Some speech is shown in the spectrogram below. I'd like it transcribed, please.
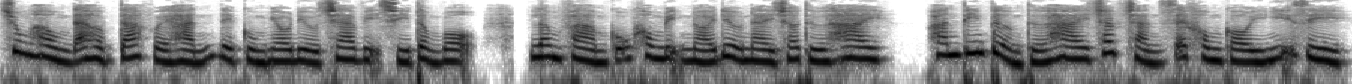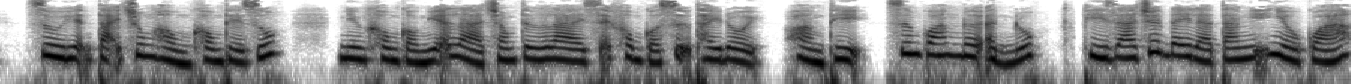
Trung Hồng đã hợp tác với hắn để cùng nhau điều tra vị trí tổng bộ. Lâm Phàm cũng không định nói điều này cho thứ hai. Hắn tin tưởng thứ hai chắc chắn sẽ không có ý nghĩ gì, dù hiện tại Trung Hồng không thể giúp, nhưng không có nghĩa là trong tương lai sẽ không có sự thay đổi. Hoàng thị, Dương Quang nơi ẩn núp, thì ra trước đây là ta nghĩ nhiều quá.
